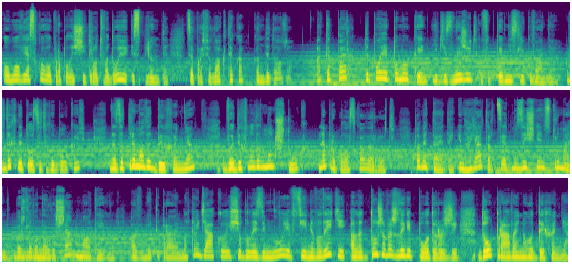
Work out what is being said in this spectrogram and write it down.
Обов'язково прополищіть рот водою і сплюньте. Це профілактика кандидозу. А тепер типові помилки, які знижують ефективність лікування. Вдих не досить глибокий, не затримали дихання, видихнули в мундштук, не прополоскали рот. Пам'ятайте, інгалятор це як музичний інструмент. Важливо не лише мати його, а вміти правильно. Дякую, що були зі мною в цій невеликій, але дуже важливій подорожі до правильного дихання.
